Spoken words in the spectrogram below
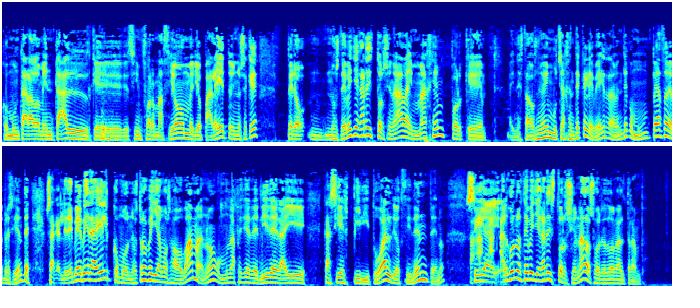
como un tarado mental que es información, medio paleto y no sé qué, pero nos debe llegar a distorsionar a la imagen porque en Estados Unidos hay mucha gente que le ve realmente como un pedazo de presidente. O sea, que le debe ver a él como nosotros veíamos a Obama, ¿no? Como una especie de líder ahí casi espiritual de Occidente, ¿no? Sí, hay- algo nos debe llegar distorsionado sobre Donald Trump.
